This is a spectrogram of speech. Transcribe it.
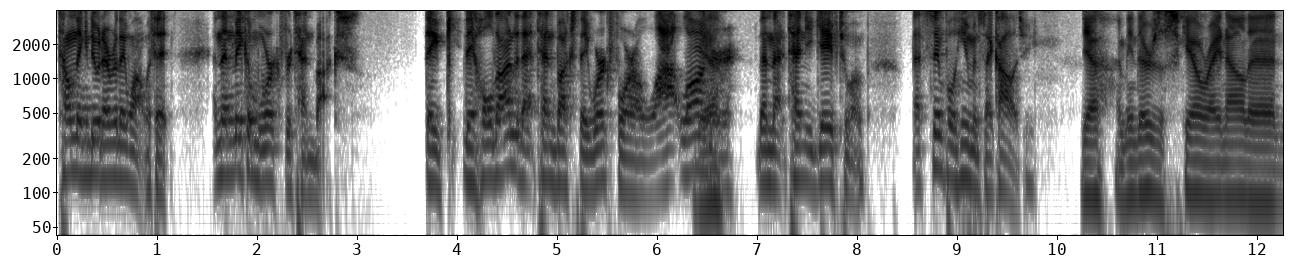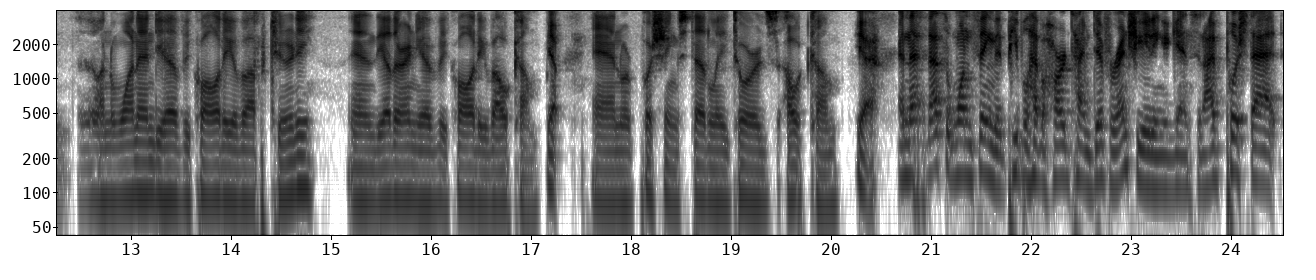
tell them they can do whatever they want with it, and then make them work for 10 bucks. They they hold on to that 10 bucks they work for a lot longer than that 10 you gave to them. That's simple human psychology. yeah. I mean, there's a scale right now that on one end you have equality of opportunity, and the other end you have equality of outcome. Yep. And we're pushing steadily towards outcome. Yeah. And that that's one thing that people have a hard time differentiating against. And I've pushed that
